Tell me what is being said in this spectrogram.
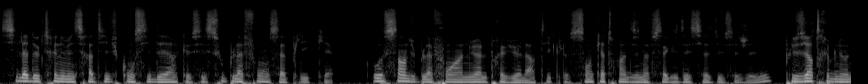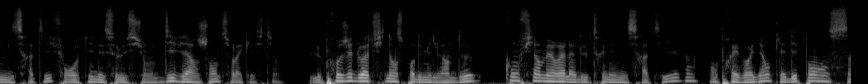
Si la doctrine administrative considère que ces sous-plafonds s'appliquent au sein du plafond annuel prévu à l'article 199 sexe des sièges du CGI, plusieurs tribunaux administratifs ont retenu des solutions divergentes sur la question. Le projet de loi de finances pour 2022 confirmerait la doctrine administrative en prévoyant que les dépenses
